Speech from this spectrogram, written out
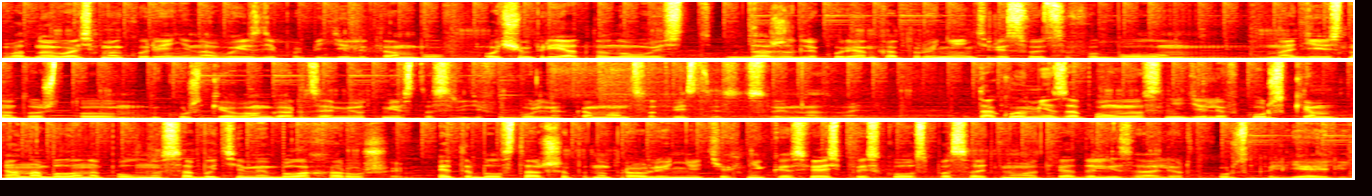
В 1-8 куряне на выезде победили Тамбов. Очень приятная новость даже для курян, которые не интересуются футболом. Надеюсь на то, что Курский «Авангард» займет место среди футбольных команд в соответствии со своим названием. Такой мне запомнилась неделя в Курске. Она была наполнена событиями, была хорошей. Это был старший по направлению техника и связь поисково-спасательного отряда Лиза Алерт Курск Илья Ильин.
